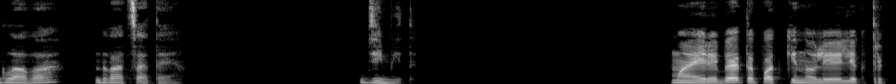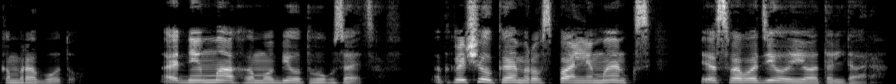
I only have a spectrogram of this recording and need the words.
Глава двадцатая. Демид. Мои ребята подкинули электрикам работу. Одним махом убил двух зайцев. Отключил камеру в спальне Мэнкс и освободил ее от Эльдара.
